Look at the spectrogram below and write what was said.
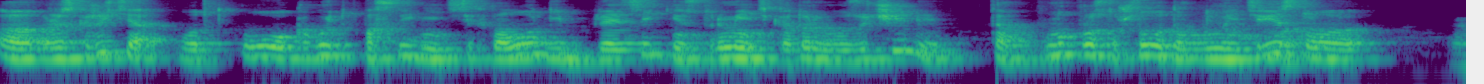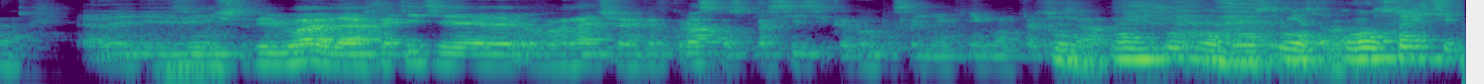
Э, расскажите вот о какой-то последней технологии, библиотеке, инструменте, который вы изучили. Там, ну, просто что в этом было интересного. Э, извини, что перебиваю, да, хотите вогнать человека в краску, спросите, какую последнюю книгу он прочитал. Нет, нет, нет, ну, смотрите.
